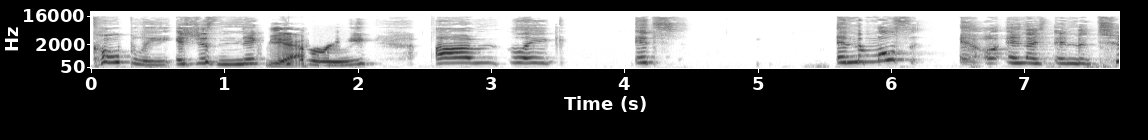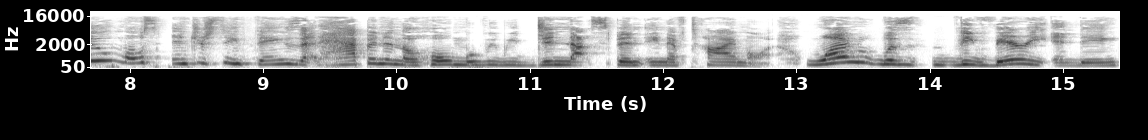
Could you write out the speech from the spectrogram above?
Copley. It's just Nick yeah. Fury. Um, like it's in the most and I, and the two most interesting things that happened in the whole movie we did not spend enough time on. One was the very ending,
